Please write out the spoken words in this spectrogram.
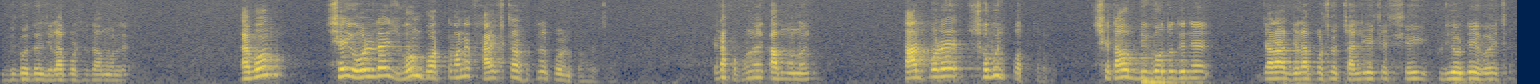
বিগত জেলা পরিষদ আমলে। এবং সেই ওল্ড এজ হোম বর্তমানে ফাইভ স্টার হোটেলে পরিণত হয়েছে। এটা কখনোই কাম্য নয়। তারপরে সবুজ পত্র। সেটাও বিগত দিনে যারা জেলা পরিষদ চালিয়েছে, সেই পিরিয়ডে হয়েছে।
